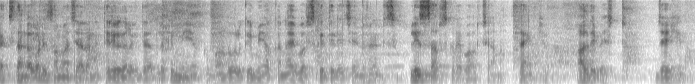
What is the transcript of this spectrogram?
ఖచ్చితంగా కూడా ఈ సమాచారాన్ని తెలియగల విద్యార్థులకి మీ యొక్క బంధువులకి మీ యొక్క నైబర్స్కి తెలియచేయండి friends please subscribe our channel thank you all the best Jai Hind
